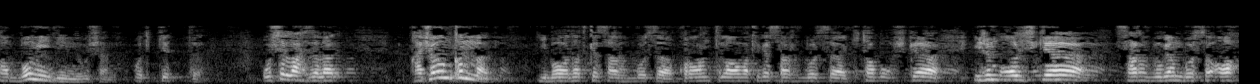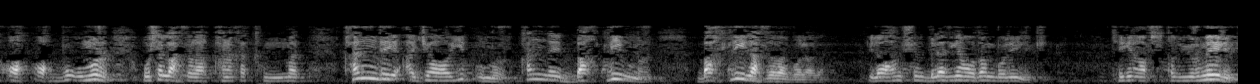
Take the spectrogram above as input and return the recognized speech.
top bo'lmaydi endi o'shani o'tib ketdi. O'sha lahzalar qachon qimmat? Ibodatga sarf bo'lsa qur'on tilovatiga sarf bo'lsa kitob o'qishga ilm olishga sarf bo'lgan bo'lsa oh oh oh bu umr o'sha lahzalar qanaqa qimmat? Qanday ajoyib umr qanday baxtli umr baxtli lahzalar bo'ladi. Ilohim shuni biladigan odam bo'laylik keyin afsus qilib yurmaylik.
